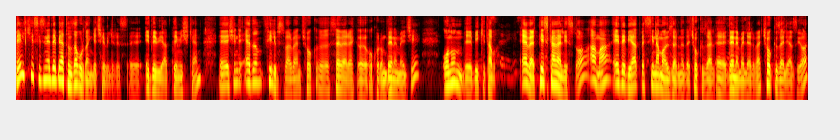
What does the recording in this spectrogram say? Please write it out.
Belki sizin edebiyatınıza buradan geçebiliriz. E, edebiyat demişken. E, şimdi Adam Phillips var. Ben çok e, severek e, okurum denemeci. Onun e, bir kitap Evet, psikanalist o ama edebiyat ve sinema üzerine de çok güzel e, denemeleri var. Çok güzel yazıyor.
